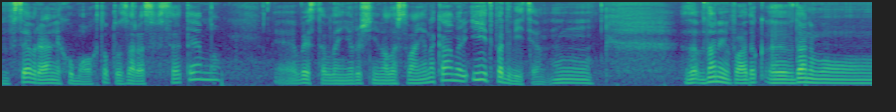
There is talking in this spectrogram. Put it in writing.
все в реальних умовах. Тобто зараз все темно, е, виставлені ручні налаштування на камері. І тепер дивіться. В даний випадок, е, в даному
